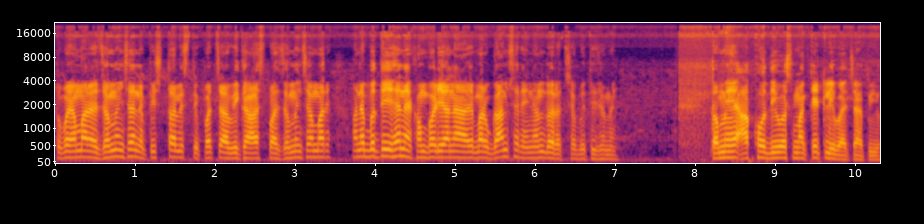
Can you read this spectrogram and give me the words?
તો ભાઈ અમારે જમીન છે ને પિસ્તાલીસથી પચાસ વીઘા આસપાસ જમીન છે અમારી. અને બધી છે ને ખંભાળિયાના મારું ગામ છે ને એની અંદર જ છે બધી જમીન. તમે આખો દિવસમાં કેટલી વાર ચા પીઓ?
